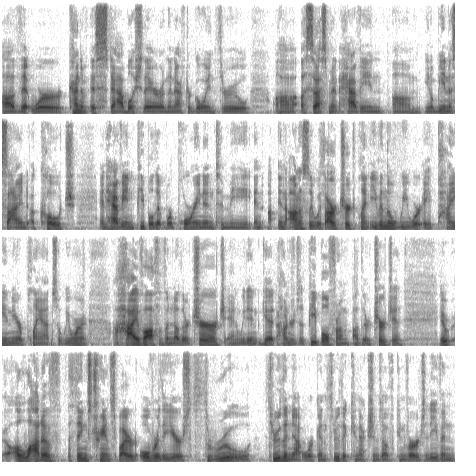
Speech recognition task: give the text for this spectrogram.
uh, that were kind of established there. And then after going through uh, assessment, having um, you know being assigned a coach and having people that were pouring into me, and and honestly, with our church plant, even though we were a pioneer plant, so we weren't a hive off of another church, and we didn't get hundreds of people from other churches. It, a lot of things transpired over the years through through the network and through the connections of Converge that even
